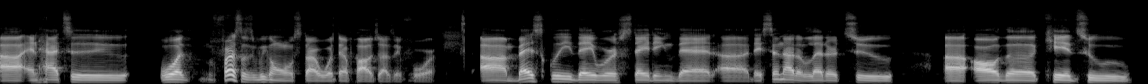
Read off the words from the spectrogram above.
uh and had to well first we're gonna start what they're apologizing for. Um basically they were stating that uh they sent out a letter to uh all the kids who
